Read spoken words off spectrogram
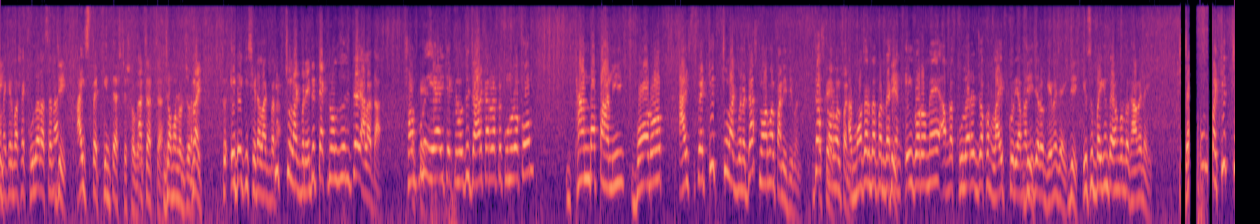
অনেকের বাসায় কুলার আছে না? আইস প্যাড কিনতে আসছে সবাই। আচ্ছা, আচ্ছা। জমানোর জন্য। রাইট তো এটাই কি সেটা লাগবে না? কিচ্ছু লাগবে না। এটা টেকনোলজিটাই আলাদা। সম্পূর্ণ. এআই টেকনোলজি যার কারণে আপনার কোনো রকম ঠান্ডা পানি বরফ আইস প্যাড কিচ্ছু লাগবে না জাস্ট নর্মাল পানি দিবেন জাস্ট. নর্মাল পানি আর মজার ব্যাপার দেখেন এই গরমে আমরা কুলারের যখন লাইট করি আমরা। নিজেরও ঘেমে যাই। ইউসুফ ভাই কিন্তু এখন পর্যন্ত ঘামে নাই কিচ্ছু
